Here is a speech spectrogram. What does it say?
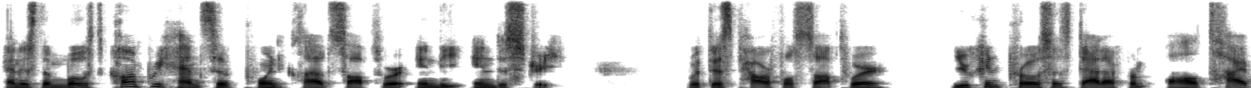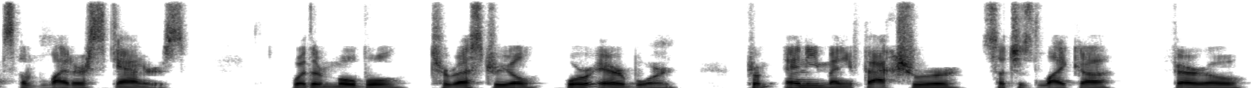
and is the most comprehensive point cloud software in the industry. With this powerful software, you can process data from all types of LiDAR scanners, whether mobile, terrestrial, or airborne, from any manufacturer such as Leica, Faro,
